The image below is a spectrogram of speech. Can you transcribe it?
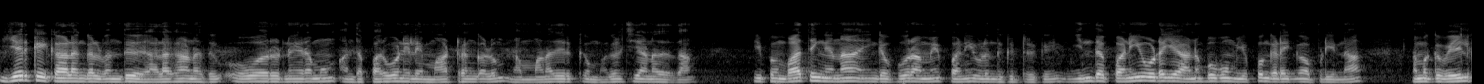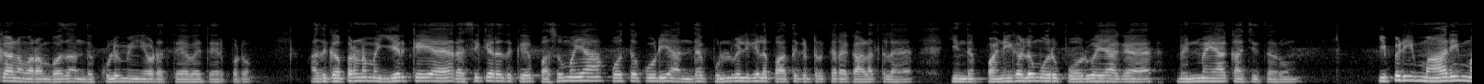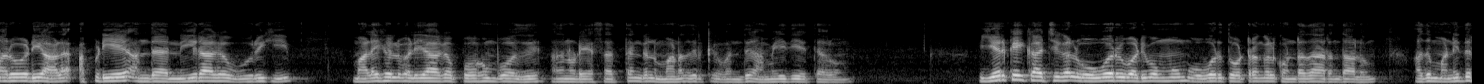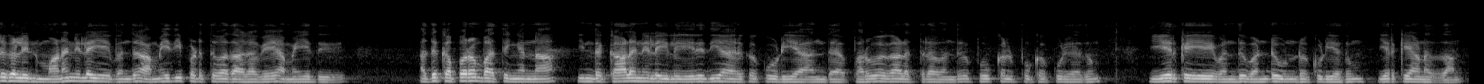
இயற்கை காலங்கள் வந்து அழகானது. ஒவ்வொரு நேரமும் அந்த பருவநிலை மாற்றங்களும் நம் மனதிற்கு மகிழ்ச்சியானது தான் இப்போ பார்த்திங்கன்னா இங்கே பூராமே பனி விழுந்துக்கிட்டு இருக்கு இந்த பனியோடைய அனுபவம் எப்போ கிடைக்கும் அப்படின்னா நமக்கு வெயில் காலம் வரும்போது அந்த குளுமையோட தேவை ஏற்படும். அதுக்கப்புறம் நம்ம இயற்கையை ரசிக்கிறதுக்கு பசுமையாக போத்தக்கூடிய அந்த புல்வெளிகளை பார்த்துக்கிட்டு இருக்கிற காலத்தில் இந்த பனிகளும் ஒரு போர்வையாக வெண்மையாக காட்சி தரும். இப்படி மாறி மறுபடி அல அப்படியே அந்த நீராக உருகி மலைகள் வழியாக போகும்போது அதனுடைய சத்தங்கள் மனதிற்கு வந்து அமைதியை தரும். இயற்கை காட்சிகள் ஒவ்வொரு வடிவமும் ஒவ்வொரு தோற்றங்கள் கொண்டதாக இருந்தாலும் அது மனிதர்களின் மனநிலையை வந்து அமைதிப்படுத்துவதாகவே அமையுது. அதுக்கப்புறம் பார்த்திங்கன்னா இந்த காலநிலையில் இறுதியாக இருக்கக்கூடிய அந்த பருவ காலத்தில் வந்து பூக்கள் பூக்கக்கூடியதும் இயற்கையை வந்து வண்டு உண்ணக்கூடியதும் இயற்கையானதுதான்.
